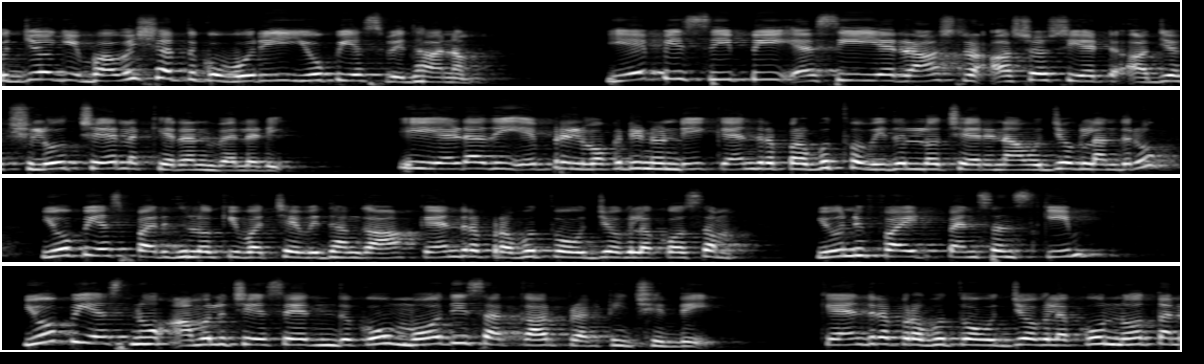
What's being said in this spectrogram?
ఉద్యోగి భవిష్యత్తుకు ఉరి యూపీఎస్ విధానం. ఏపీసీపీఎస్ఈఏ రాష్ట్ర అసోసియేట్ అధ్యక్షులు చేర్ల కిరణ్ వెల్లడి. ఈ ఏడాది ఏప్రిల్ ఒకటి నుండి కేంద్ర ప్రభుత్వ విధుల్లో చేరిన ఉద్యోగులందరూ యూపీఎస్ పరిధిలోకి వచ్చే విధంగా కేంద్ర ప్రభుత్వ ఉద్యోగుల కోసం యూనిఫైడ్ పెన్షన్ స్కీమ్ యూపీఎస్ను అమలు చేసేందుకు మోదీ సర్కార్ ప్రకటించింది. కేంద్ర ప్రభుత్వ ఉద్యోగులకు నూతన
